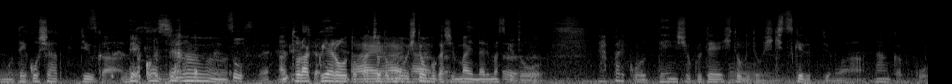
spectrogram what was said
うん。もうデコ車っていうか。デコ車うん。そうですね。あトラックやろうとかちょっともう一昔前になりますけど、やっぱりこう電飾で人々を引きつけるっていうのはなんかこ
